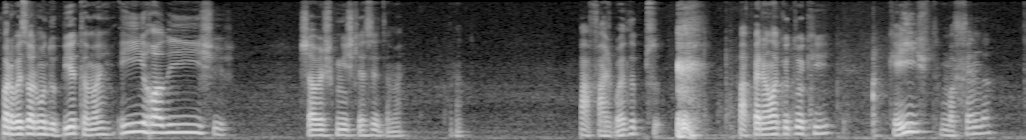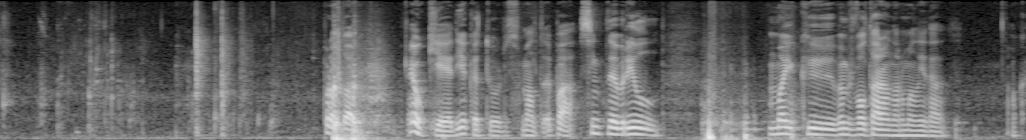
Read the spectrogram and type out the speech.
parabéns ao irmão do Pia também. E Rodichas. Achavas que me ia esquecer também. Pá, faz bué da pessoa. Pá, esperem lá que eu estou aqui. Que é isto? Uma fenda. Pronto, olha. É o que é, dia 14, malta. Pá, 5 de Abril, meio que vamos voltar à normalidade. Ok.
